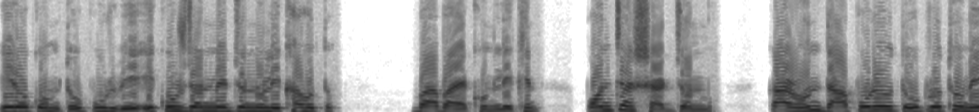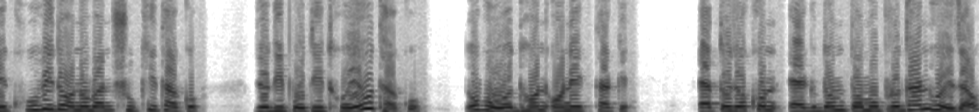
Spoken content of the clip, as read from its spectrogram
এরকম তো পূর্বে একুশ জন্মের জন্য লেখা হতো। বাবা এখন লেখেন পঞ্চাশ ষাট জন্ম। কারণ দাপরেও তো প্রথমে খুবই ধনবান, সুখী থাকো। যদি পতিত হয়েও থাকো, তবুও ধন অনেক থাকে। এত যখন একদম তমপ্রধান হয়ে যাও,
